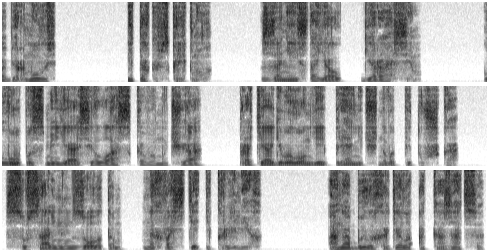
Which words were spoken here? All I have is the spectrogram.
обернулась и так и вскрикнула. За ней стоял Герасим. Глупо смеясь и ласково мыча, протягивал он ей пряничного петушка с сусальным золотом на хвосте и крыльях. Она было хотела отказаться,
